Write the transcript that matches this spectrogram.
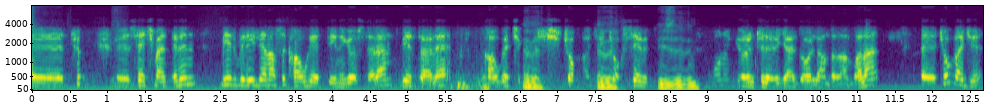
e, Türk e, seçmenlerin birbiriyle nasıl kavga ettiğini gösteren bir tane kavga çıkmış. Evet. Çok acı, Evet. çok sevdim. İzledim. Onun görüntüleri geldi Hollanda'dan bana. Ee, çok acı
